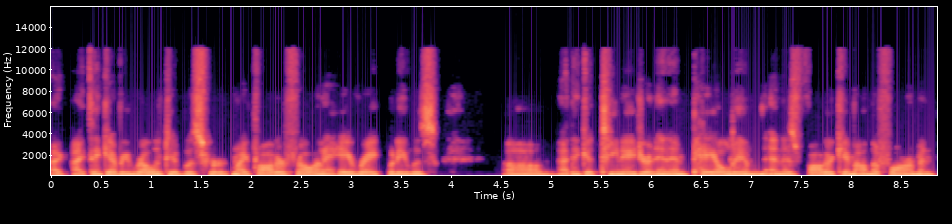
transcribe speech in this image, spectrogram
I, I think every relative was hurt. My father fell in a hay rake when he was, um, I think, a teenager and impaled him. And his father came out on the farm and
